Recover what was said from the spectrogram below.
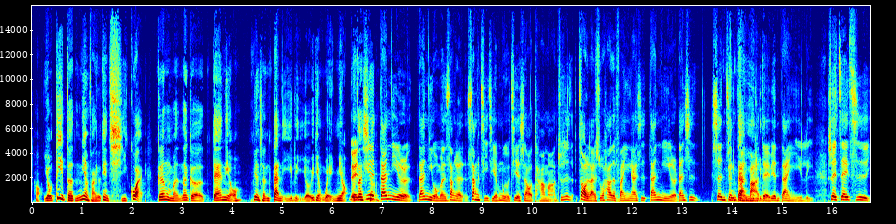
好，有地得的念法有点奇怪，跟我们那个 Daniel。变成但以理有一点微妙，对，因为丹尼尔，丹尼，我们上个上集节目有介绍他嘛，就是照理来说，他的翻译应该是丹尼尔，但是圣经翻法对变但以理，所以这一次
